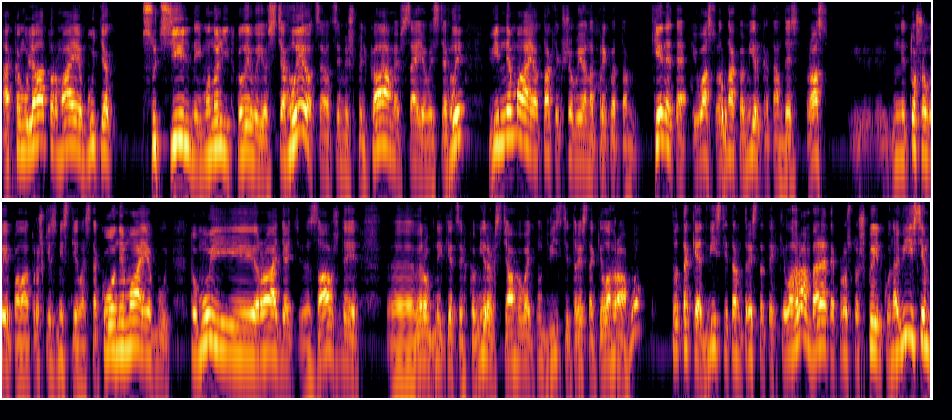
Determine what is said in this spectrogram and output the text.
акумулятор має бути як суцільний моноліт, коли ви його стягли, оце оцими шпильками, все його стягли. Він не має отак, якщо ви його, наприклад, там кинете, і у вас одна комірка там десь раз. е, Не то, що випала, а трошки змістилась. Такого не має бути. Тому і радять завжди е, виробники цих комірок стягувати ну, 200-300 кг. Ну, то таке 200-300 тих кілограм, берете просто шпильку на 8,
